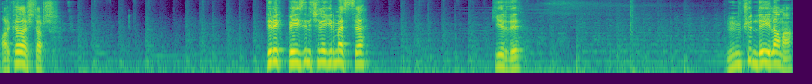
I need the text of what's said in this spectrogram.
Arkadaşlar. Direkt base'in içine girmezse. Girdi. Mümkün değil ama.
